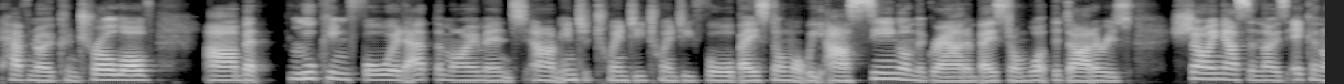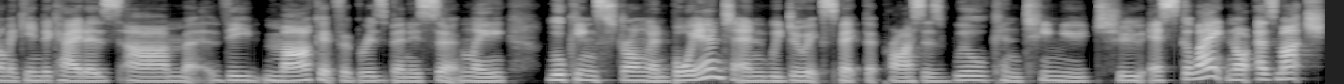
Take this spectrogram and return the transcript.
have no control of. Um, but looking forward at the moment um, into 2024, based on what we are seeing on the ground and based on what the data is showing us and those economic indicators, um, the market for Brisbane is certainly looking strong and buoyant. And we do expect that prices will continue to escalate, not as much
